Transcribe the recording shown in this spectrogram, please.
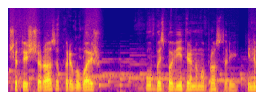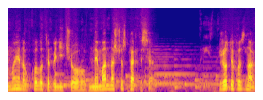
що ти щоразу перебуваєш у безповітряному просторі, і немає навколо тебе нічого, нема на що спертися. Жодних ознак,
